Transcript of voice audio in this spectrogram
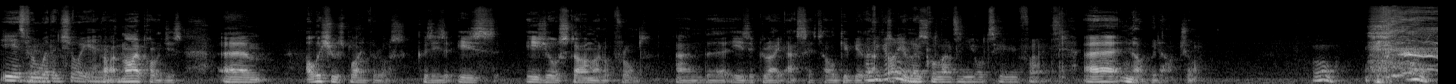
He is from Yeah. Wythenshawe, yeah. Right, my apologies. Um, I wish he was playing for us because he's, he's he's your star man up front, and uh, he's a great asset. I'll give you that. Have you got any honest. local lads in your team, in fact? Uh, no, we don't, John. Oh. oh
